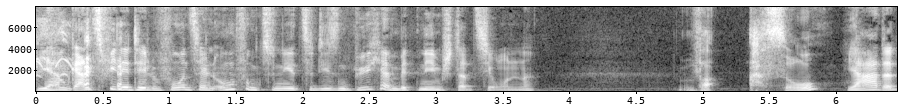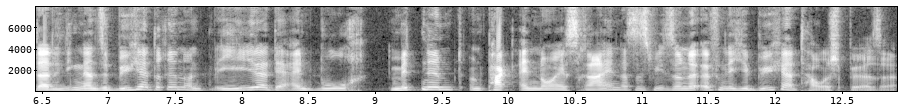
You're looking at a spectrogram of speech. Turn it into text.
Die haben ganz viele Telefonzellen umfunktioniert zu diesen Bücher mitnehmen Stationen, ne? Wa Ach so? Ja, da, da liegen dann so Bücher drin und jeder, der ein Buch mitnimmt und packt ein neues rein, das ist wie so eine öffentliche Büchertauschbörse.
